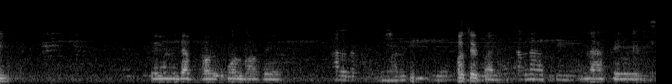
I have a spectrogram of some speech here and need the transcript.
ফ্যামিলিটা ভরপুর ভাবে হতে পারে। আল্লাহ হাফেজ।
